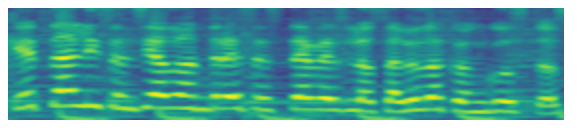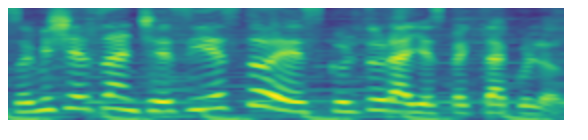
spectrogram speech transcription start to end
¿Qué tal, licenciado Andrés Esteves? Los saludo con gusto. Soy Michelle Sánchez y esto es Cultura y Espectáculos.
